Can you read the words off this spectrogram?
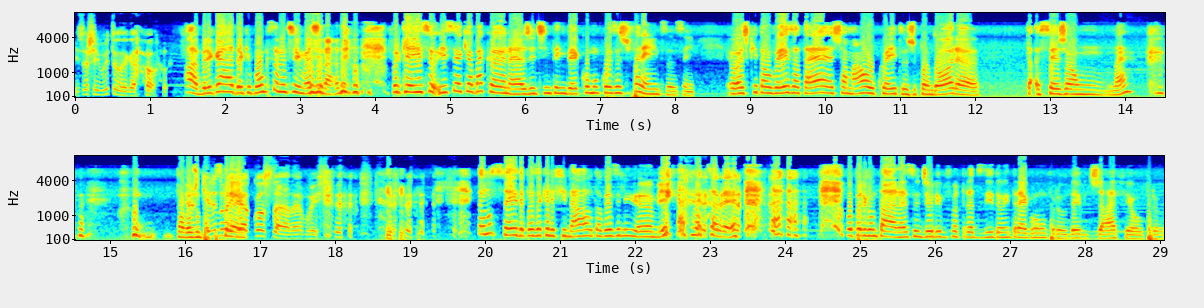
Isso eu achei muito legal. Ah, obrigada. Que bom que você não tinha imaginado. Porque isso, isso é que é bacana, é a gente entender como coisas diferentes, assim. Eu acho que talvez até chamar o Kratos de Pandora seja um, né? Talvez um pouco ele não estranho. ia gostar, né, muito. então não sei, depois daquele final, talvez ele ame, vai saber. Vou perguntar, né, se um dia o livro for traduzido, eu entrego um pro David Jaffe ou pro,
